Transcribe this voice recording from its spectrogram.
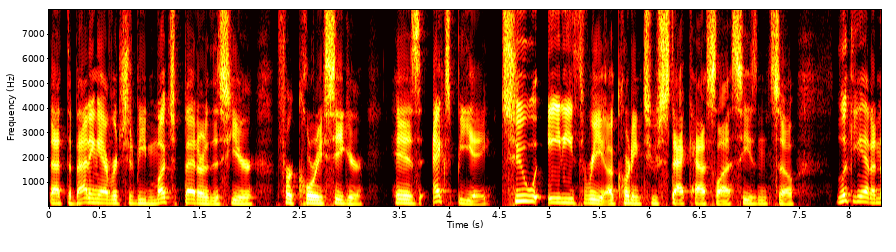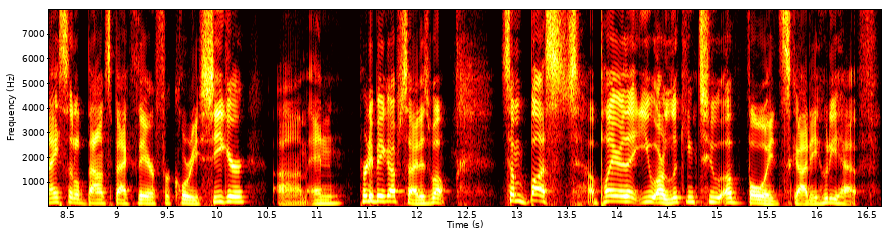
that the batting average should be much better this year for Corey Seager. His XBA, 283, according to StatCast last season. So looking at a nice little bounce back there for Corey Seager um, and pretty big upside as well. Some busts, a player that you are looking to avoid, Scotty. Who do you have?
